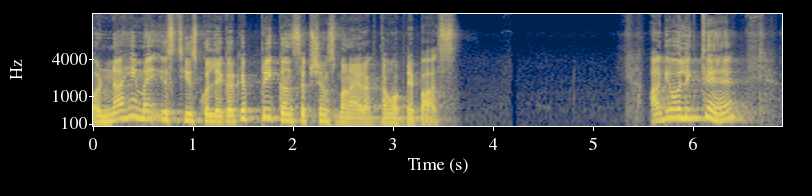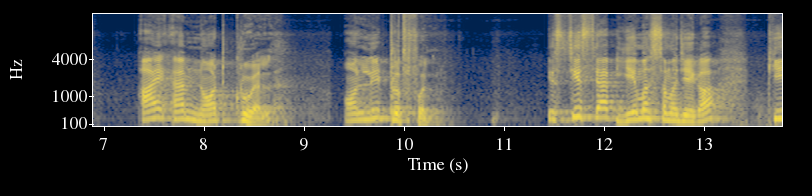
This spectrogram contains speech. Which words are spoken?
और ना ही मैं इस चीज़ को लेकर के प्री कंसेप्शंस बनाए रखता हूँ अपने पास। आगे वो लिखते हैं I am not cruel only truthful इस चीज़ से आप ये मत समझिएगा कि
